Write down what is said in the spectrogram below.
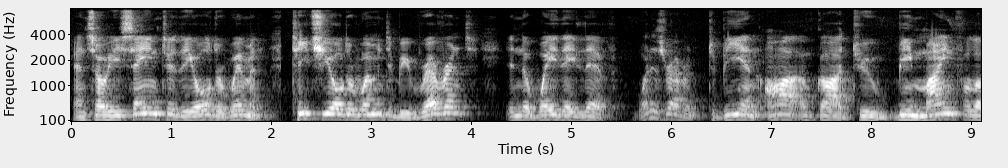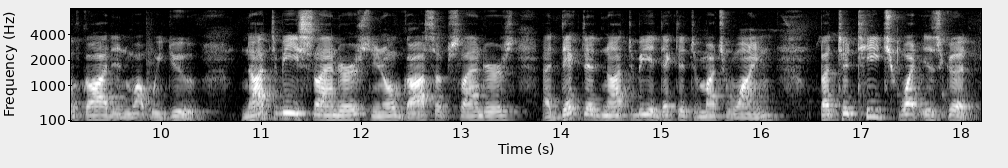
And so he's saying to the older women, teach the older women to be reverent in the way they live. What is reverent? To be in awe of God, to be mindful of God in what we do. Not to be slanderers, you know, gossip, slanderers, addicted, not to be addicted to much wine, but to teach what is good.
